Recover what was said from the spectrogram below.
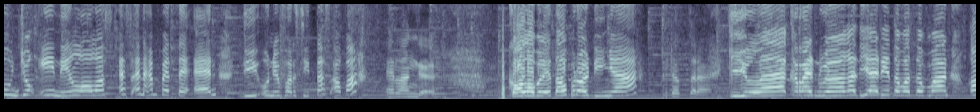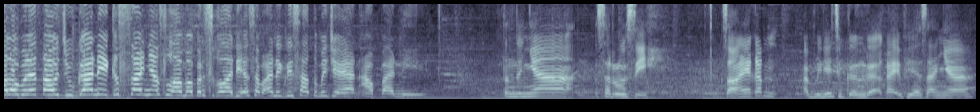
Tunjung ini lolos SNMPTN di Universitas apa? Erlangga. Kalau boleh tahu prodinya? Kedokteran. Gila, keren banget ya nih teman-teman. Kalau boleh tahu juga nih kesannya selama bersekolah di SMA Negeri 1 Mejayan apa nih? Tentunya seru sih. Soalnya kan ambilnya juga nggak kayak biasanya.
